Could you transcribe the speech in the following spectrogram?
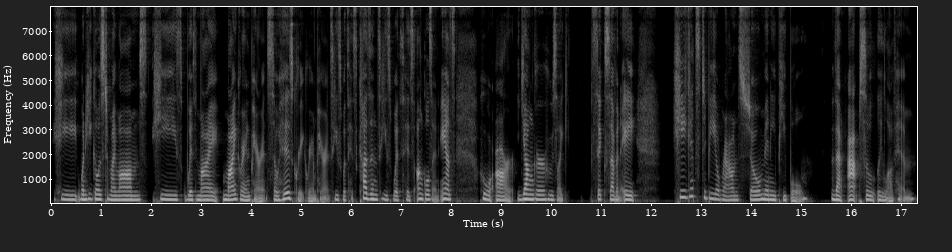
He when he goes to my mom's he's with my my grandparents. So his great grandparents he's with his cousins he's with his uncles and aunts who are younger who's like six seven eight. He gets to be around so many people that absolutely love him.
